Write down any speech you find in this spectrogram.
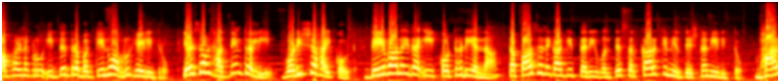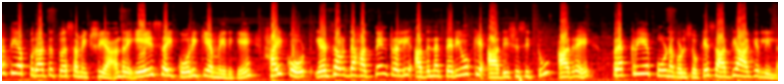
ಆಭರಣಗಳು ಇದ್ದದ್ರ ಬಗ್ಗೆನೂ ಅವರು ಹೇಳಿದ್ರು. ಎರಡ್ ಸಾವಿರದ ಹದಿನೆಂಟರಲ್ಲಿ ಒಡಿಶಾ ಹೈಕೋರ್ಟ್ ದೇವಾಲಯದ ಈ ಕೊಠಡಿಯನ್ನ ತಪಾಸಣೆಗಾಗಿ ತೆರೆಯುವಂತೆ ಸರ್ಕಾರಕ್ಕೆ ನಿರ್ದೇಶನ ನೀಡಿತ್ತು. ಭಾರತೀಯ ಪುರಾತತ್ವ ಸಮೀಕ್ಷೆಯ, ಅಂದ್ರೆ ಎಎಸ್ಐ ಕೋರಿಕೆಯ ಮೇರೆಗೆ ಹೈಕೋರ್ಟ್ ಎರಡ್ ಸಾವಿರದ ಹದಿನೆಂಟರಲ್ಲಿ ಅದನ್ನ ತೆರೆಯೋಕೆ ಆದೇಶಿಸಿತ್ತು. ಆದ್ರೆ ಪ್ರಕ್ರಿಯೆ ಪೂರ್ಣಗೊಳಿಸೋಕೆ ಸಾಧ್ಯ ಆಗಿರಲಿಲ್ಲ.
